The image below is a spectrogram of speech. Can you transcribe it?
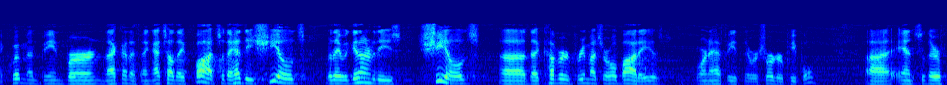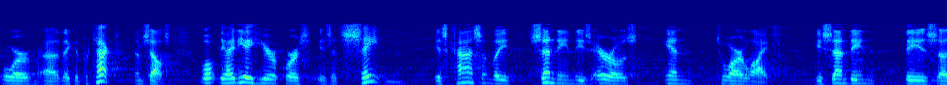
equipment being burned, that kind of thing. That's how they fought. So they had these shields where they would get under these shields uh, that covered pretty much their whole body four and a half feet. They were shorter people. Uh, and so therefore uh, they could protect themselves. Well, the idea here, of course, is that Satan is constantly sending these arrows into our life. He's sending these uh,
